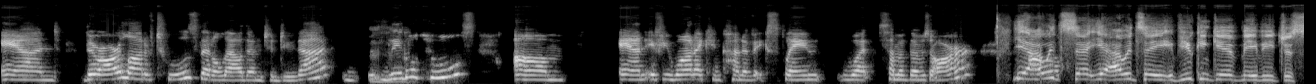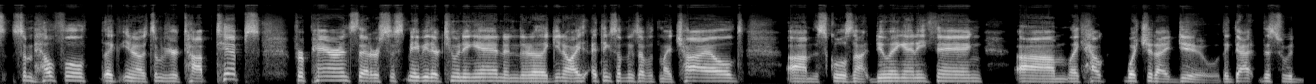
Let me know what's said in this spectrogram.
And there are a lot of tools that allow them to do that, Mhm. legal tools. Um, and if you want, I can kind of explain what some of those are. Yeah, I would say yeah, I would say if you can give maybe just some helpful like you know some of your top tips for parents that are just maybe they're tuning in and they're like you know I, I think something's up with my child, um, the school's not doing anything, um, like how what should I do? Like that this would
